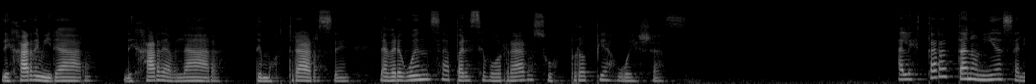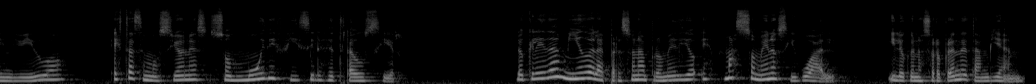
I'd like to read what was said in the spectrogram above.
Dejar de mirar, dejar de hablar, demostrarse, la vergüenza parece borrar sus propias huellas. Al estar tan unidas al individuo, estas emociones son muy difíciles de traducir. Lo que le da miedo a la persona promedio es más o menos igual, y lo que nos sorprende también.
